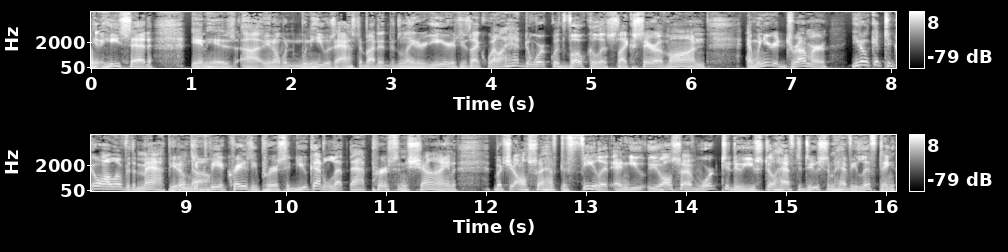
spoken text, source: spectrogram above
he said in his, uh, you know, when, when he was asked about it in later years, he's like, well, I had to work with vocalists like Sarah Vaughan. And when you're a drummer, you don't get to go all over the map. You don't get to be a crazy person. You got to let that person shine, but you also have to feel it. And you, you also have work to do. You still have to do some heavy lifting.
